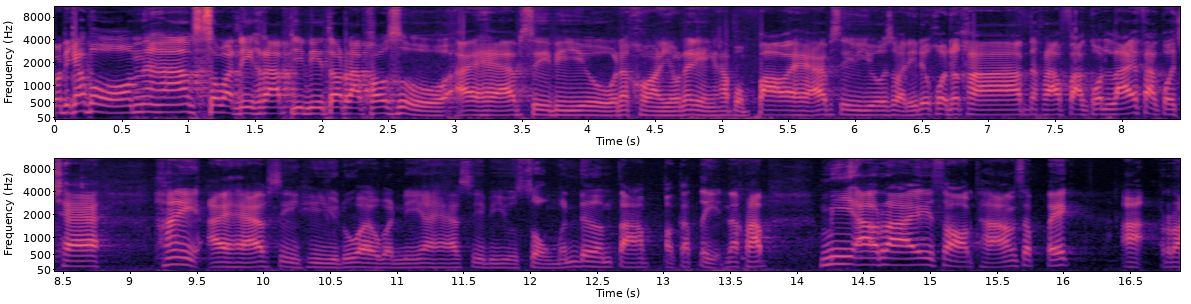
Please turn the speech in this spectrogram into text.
สวัสดีครับผมนะครับ สวัสดีครับ ยินดีต้อนรับเข้าสู่ I have CPU นครนายกนั่นเองครับ ผมเปา I have CPU สวัสดีทุกคนนะครับนะครับ ฝากกดไลค์ ฝากกดแชร์ ให้ I have CPU ด้วยวันนี้ I have CPU ส่งเหมือนเดิมตามปกตินะครับ มีอะไรสอบถามสเปคอะไร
